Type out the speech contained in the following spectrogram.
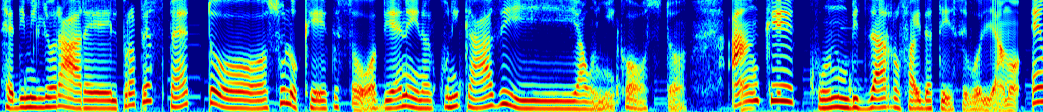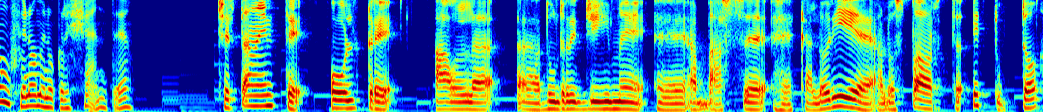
eh, di migliorare il proprio aspetto, solo che questo avviene in alcuni casi a ogni costo, anche con un bizzarro fai da te se vogliamo. È un fenomeno crescente? Certamente oltre al ad un regime eh, a basse eh, calorie, allo sport e tutto,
